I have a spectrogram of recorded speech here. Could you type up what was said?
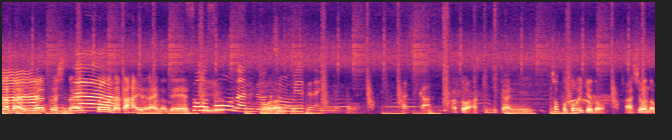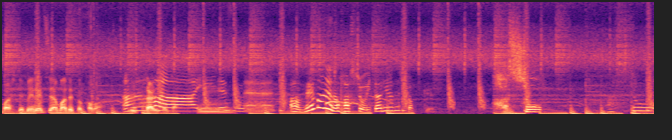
ただ予約しないじと中入れないのでっていう。そうそうなんですよ。私も見れてないんで確か。あとは空き時間にちょっと遠いけど足を伸ばしてベネツィアまでとかは行ったりとか。あーいいですね、あメガネの発祥イタリアでしたっけ？発祥？発祥？あ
